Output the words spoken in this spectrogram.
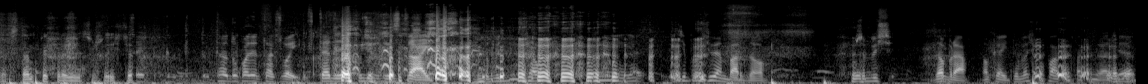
we wstępie, którego nie słyszeliście. To, dokładnie tak, słuchaj, wtedy jak pójdziesz na ten strajk, to będziesz musiał... Nie, nie, ja Cię prosiłem bardzo, żebyś... Dobra, okej, to weź chłopaków w takim razie.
